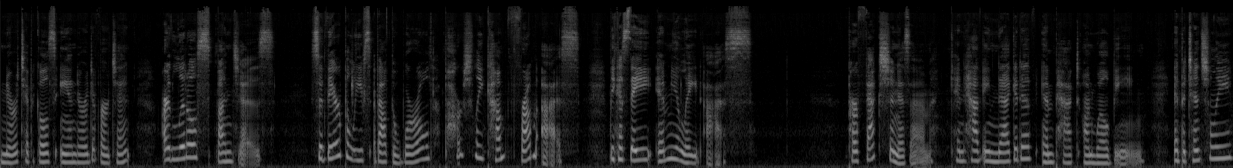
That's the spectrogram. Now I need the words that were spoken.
neurotypicals and neurodivergent, are little sponges. So their beliefs about the world partially come from us because they emulate us. Perfectionism can have a negative impact on well being and potentially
